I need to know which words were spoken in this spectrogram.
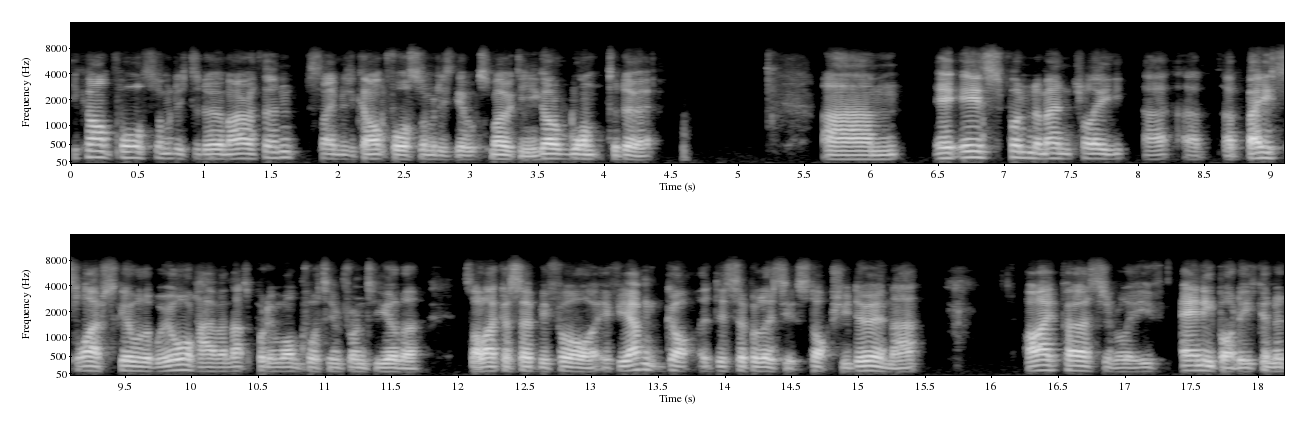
you can't force somebody to do a marathon, same as you can't force somebody to give up smoking. You got to want to do it. Um, it is fundamentally a, a, a base life skill that we all have, and that's putting one foot in front of the other. So, like I said before, if you haven't got a disability that stops you doing that, I personally believe anybody can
